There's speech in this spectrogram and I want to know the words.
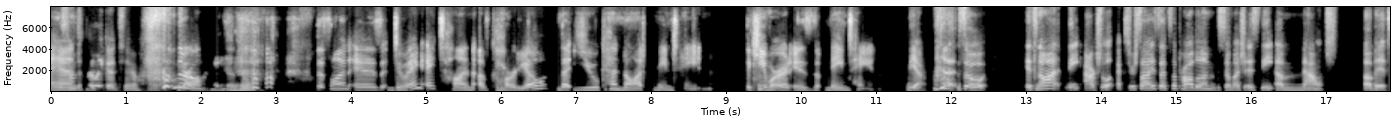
And really good too. They're all good. this one is doing a ton of cardio that you cannot maintain. The key uh-huh. word is maintain. Yeah. so it's not the actual exercise that's the problem so much as the amount of it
